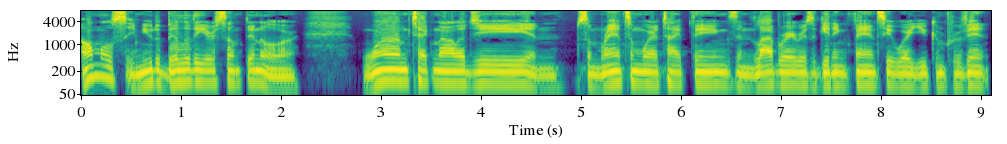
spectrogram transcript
almost immutability or something, or worm technology and some ransomware type things. And libraries are getting fancy where you can prevent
